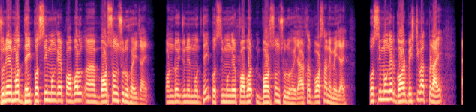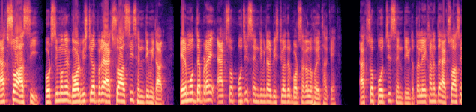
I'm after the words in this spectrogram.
জুনের মধ্যেই পশ্চিমবঙ্গের প্রবল বর্ষণ শুরু হয়ে যায়। পনেরোই জুনের মধ্যেই পশ্চিমবঙ্গের প্রবল বর্ষণ শুরু হয়ে যায়, অর্থাৎ বর্ষা নেমে যায়। পশ্চিমবঙ্গের গড় বৃষ্টিপাত প্রায় একশো আশি, পশ্চিমবঙ্গের গড় বৃষ্টিপাত প্রায় একশো আশি সেন্টিমিটার। এর মধ্যে প্রায় একশো পঁচিশ সেন্টিমিটার বৃষ্টিপাতের বর্ষাকালে হয়ে থাকে। একশো পঁচিশ সেন্টিমিটার, তাহলে এখানে তো একশো আশি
